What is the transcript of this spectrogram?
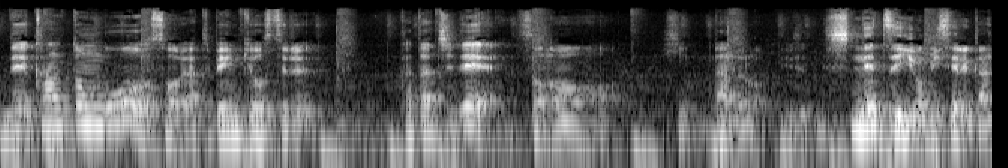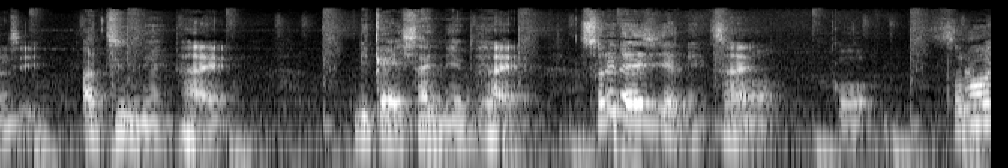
で広東語をそうやって勉強する形でそのひなんだろう。熱意を見せる感じ。あっちにね。はい。理解したいんだよみたいな、はい。それ大事だよね。その、はい。こうその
